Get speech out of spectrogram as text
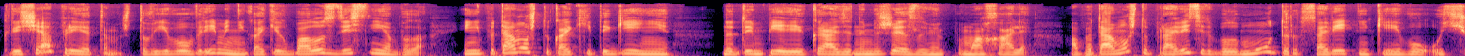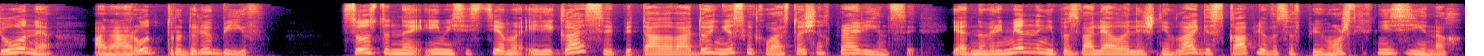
крича при этом, что в его время никаких болот здесь не было, и не потому, что какие-то гении над империей краденными жезлами помахали, а потому, что правитель был мудр, советники его ученые, а народ трудолюбив. Созданная ими система ирригации питала водой несколько восточных провинций и одновременно не позволяла лишней влаге скапливаться в приморских низинах.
